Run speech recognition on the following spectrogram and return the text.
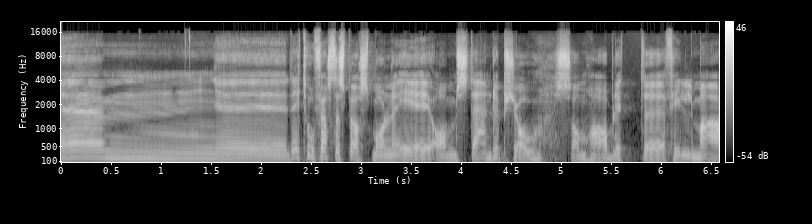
ehm, eh, de to første spørsmålene er om standup-show som har blitt uh, filma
